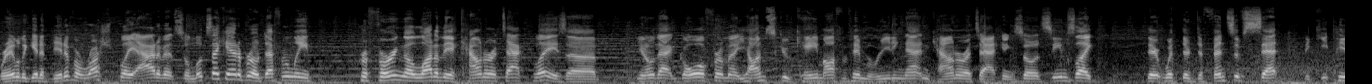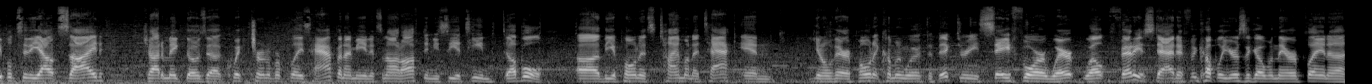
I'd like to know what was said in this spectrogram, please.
were able to get a bit of a rush play out of it. So it looks like Örebro definitely preferring a lot of the counterattack plays. Uh, you know, that goal from uh, Jansku came off of him reading that and counterattacking. So it seems like they're with their defensive set, they keep people to the outside, try to make those uh, quick turnover plays happen. I mean, it's not often you see a team double uh, the opponent's time on attack and you know their opponent coming with the victory, save for where well Färjestad if a couple years ago when they were playing a uh,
